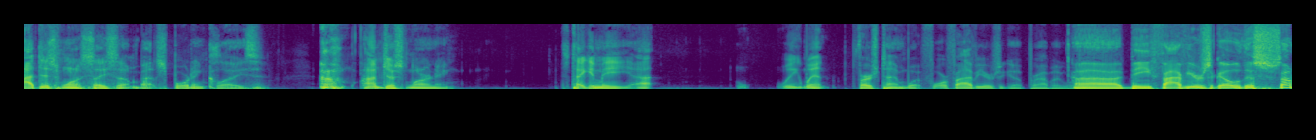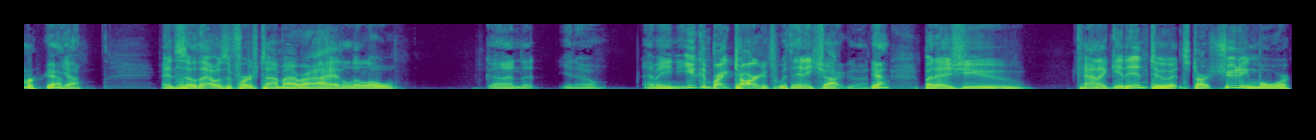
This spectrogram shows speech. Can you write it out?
I just want to say something about sporting clays. I'm just learning. It's taking me. I, we went first time what four or five years ago, probably. uh, it'd be five years ago this summer yeah yeah, and so that was the first time I ever. I had a little old gun that you know. I mean, you can break targets with any shotgun. Yeah. but as you kind of get into it and start shooting more,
